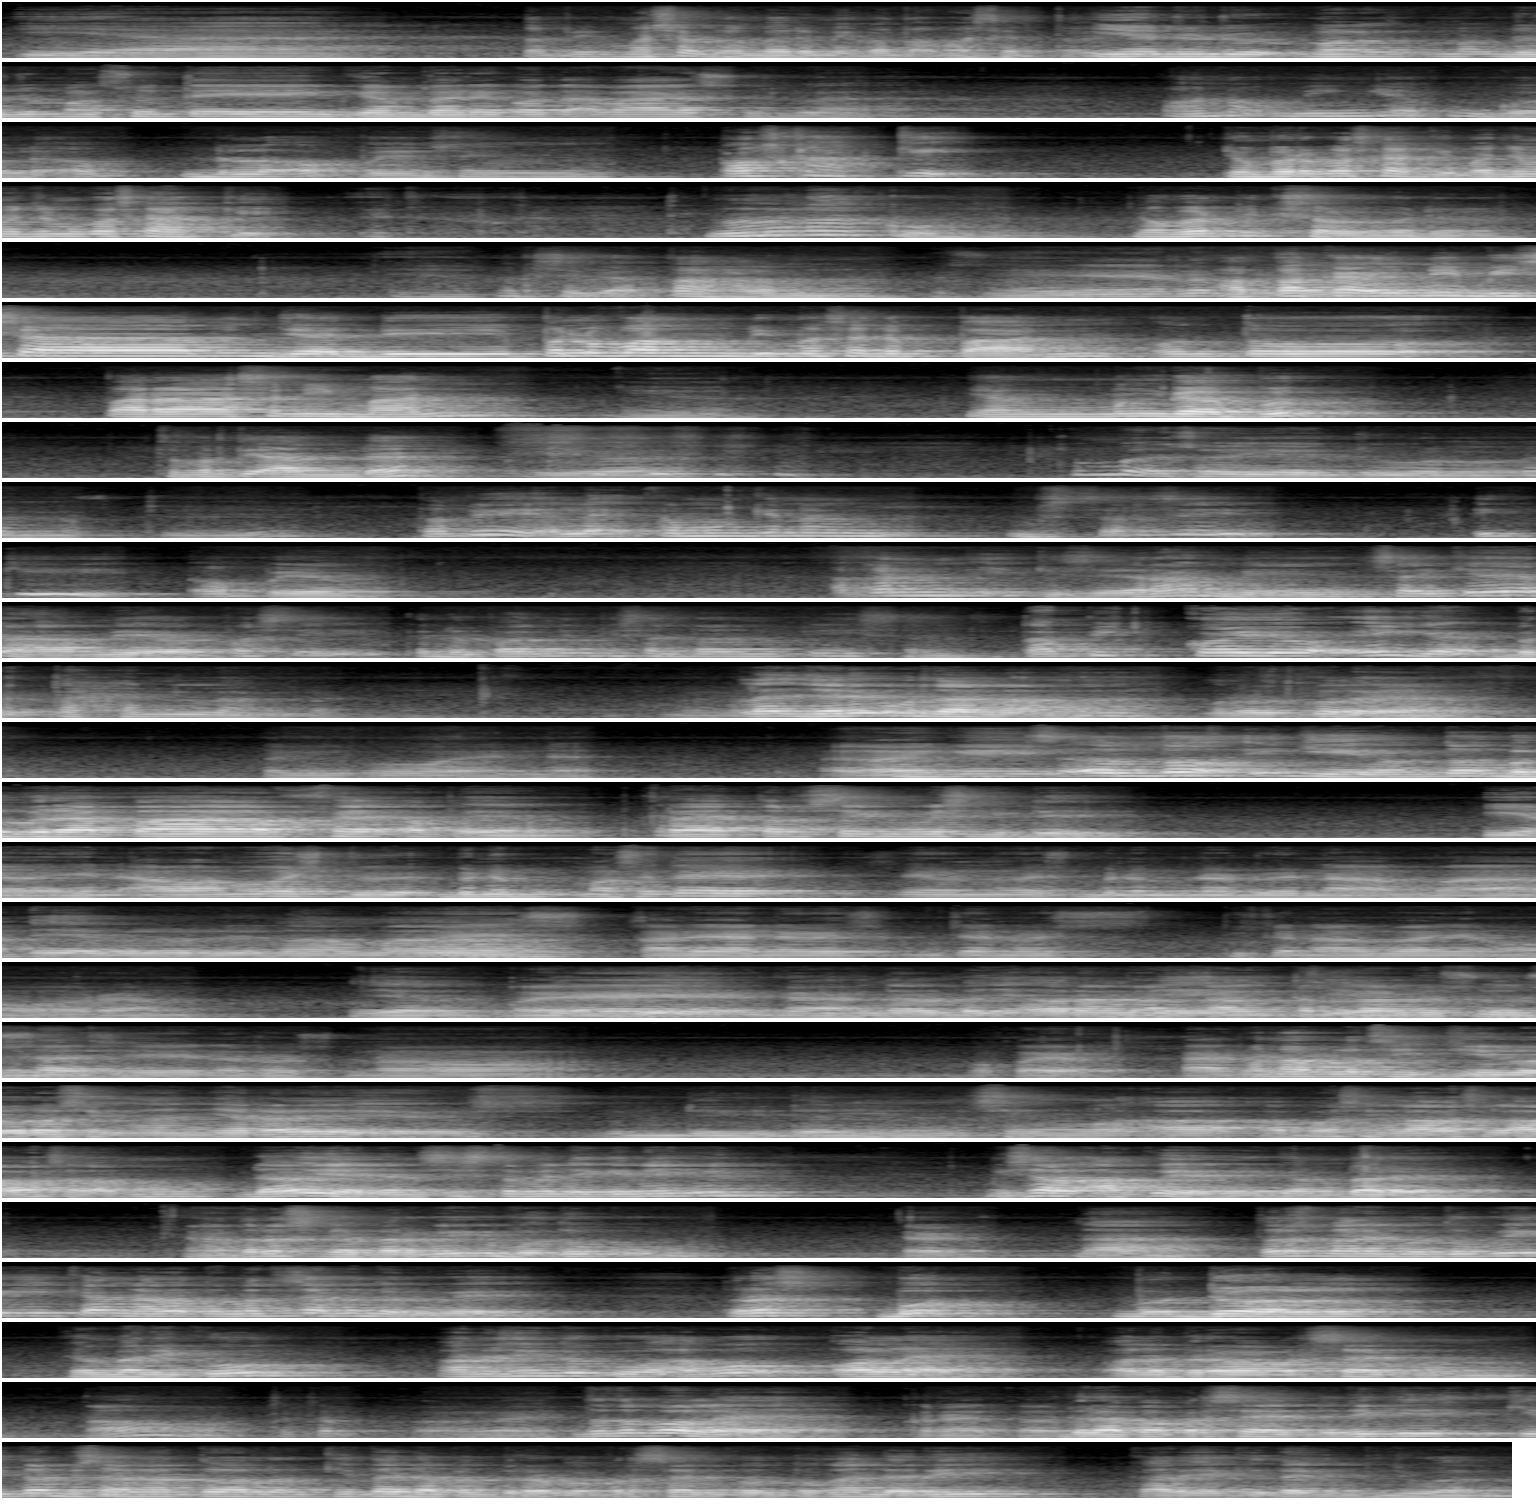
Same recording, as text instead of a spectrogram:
Iya. Tapi masuk gambar mek kota pasir tuh. Iya duduk mak- duduk maksudnya gambarnya kotak pasir lah. Anak wingi aku golek delok apa ya sing kaos kaki. Gambar kaos kaki, macam-macam kaos kaki. Nol aku. Gambar pixel padahal. Aku sih gak paham. Ya, Apakah ini bisa menjadi peluang di masa depan untuk para seniman Iya. yang menggabut seperti Anda? Iya. Coba saya jual NFT. Tapi lek kemungkinan besar sih iki apa ya? Akan iki sih rame. Saya kira rame ya. Pasti ke depannya bisa rame pisan. Tapi koyo eh gak bertahan lama. Lek jadi bertahan lama menurutku loh ya. Bagi ku enggak. Kalau ini Untuk iki untuk beberapa fe- apa ya? Kreator sing wis gede. iya, yang awalnya wis bener maksudnya yang wis bener-bener duwe nama, Iya bener di nama. wis karyanya wis wis dikenal banyak orang. Ya, Eh, di- nggak dikenal banyak orang di bakal ya, terlalu di susah NFT. sih terus no karya Mana upload siji loro sing anyar ae ya gede dan sing la- apa sing lawas-lawas kamu. Dah ya dan sistemnya kayak gini iki. Misal aku ya gambar ya. Nah, terus gambarku iki mbok tuku. terus Nah, terus mari mbok tuku iki kan otomatis aku entuk duit. Terus mbok mbok dol gambariku ana sing tuku, aku oleh oleh berapa persen ngono. oh tetap boleh Tetep oleh kreator berapa persen. Jadi ki- kita bisa ngatur kita dapat berapa persen keuntungan dari karya kita yang dijual.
